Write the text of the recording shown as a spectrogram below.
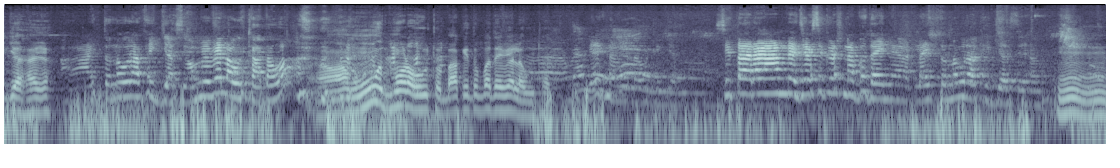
ગયા હા તો નવરા થઈ ગયા છે. અમે વહેલા ઉઠ્યા હતા હા, હું જ મોડો ઉઠ્યો. બાકી તો બધા વહેલા ઉઠ્યા ઉઠી સીતારામ ને જય શ્રી કૃષ્ણ બધાયને. એટલે તો નવરા થઈ ગયા છે હમ હમ.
